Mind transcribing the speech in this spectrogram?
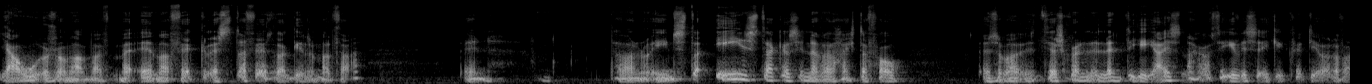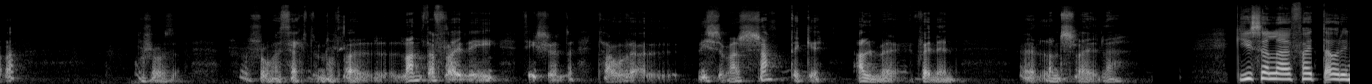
Já, og svo maður, ef maður fekk restaferð þá gerir maður það. En það var nú einsta, einstakar sinna var hægt að fá þess að þess hvernig lendi ég í af því ég vissi ekki hvert ég var að fara. Og svo, svo, svo maður þekkti náttúrulega landafræði í Þísklanda, þá vissi maður samt ekki alveg hvernig eh, landslæðilega. Gísala er fætt árið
